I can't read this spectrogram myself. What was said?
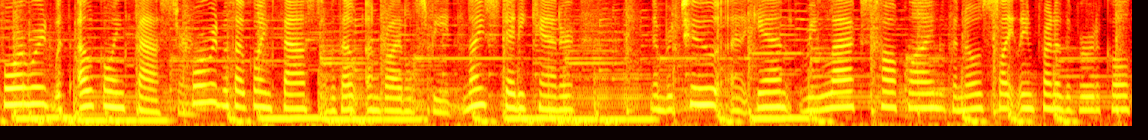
forward without going faster. Forward without going fast and without unbridled speed. Nice steady canter Number two, again, relaxed top line with the nose slightly in front of the vertical.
